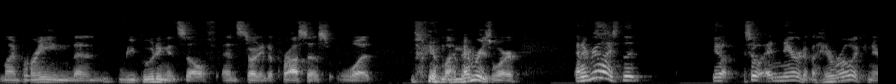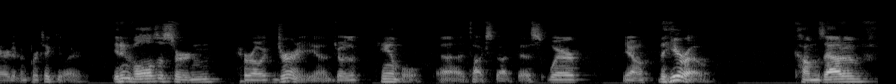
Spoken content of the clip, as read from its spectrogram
my brain then rebooting itself and starting to process what you know, my memories were. And I realized that, you know, so a narrative, a heroic narrative in particular, it involves a certain heroic journey. You know, Joseph Campbell uh, talks about this, where, you know, the hero comes out of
